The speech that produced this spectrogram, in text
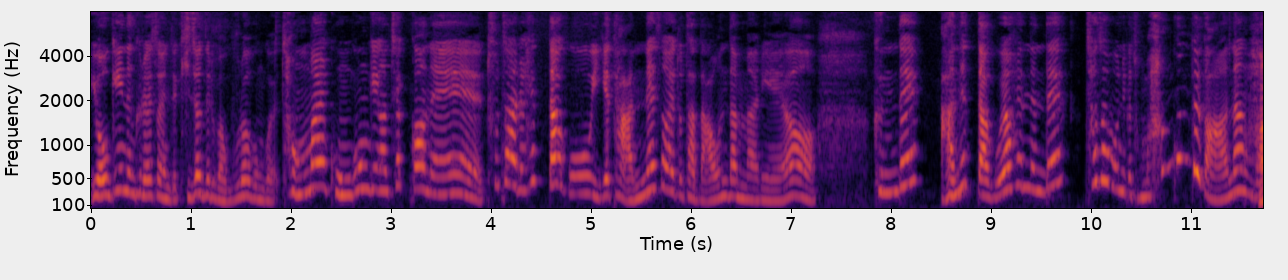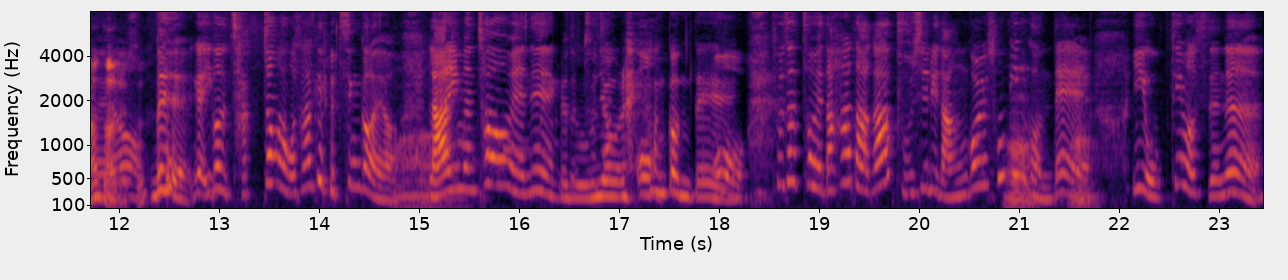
여기는 그래서 이제 기자들이 막 물어본 거예요. 정말 공공기관 채권에 투자를 했다고 이게 다 안내서에도 다 나온단 말이에요. 근데 안 했다고요? 했는데 찾아보니까 정말 한 군데도 안 한 거예요. 하나도 안 했어? 네, 그러니까 이건 작정하고 사기를 친 거예요. 아. 라임은 처음에는 그래도 그 투자- 운영을 어, 한 건데 어, 투자처에다 하다가 부실이 난 걸 속인 어, 건데 어. 이 옵티머스는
